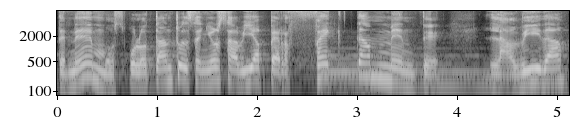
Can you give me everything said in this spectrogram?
tenemos. Por lo tanto, el Señor sabía perfectamente la vida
